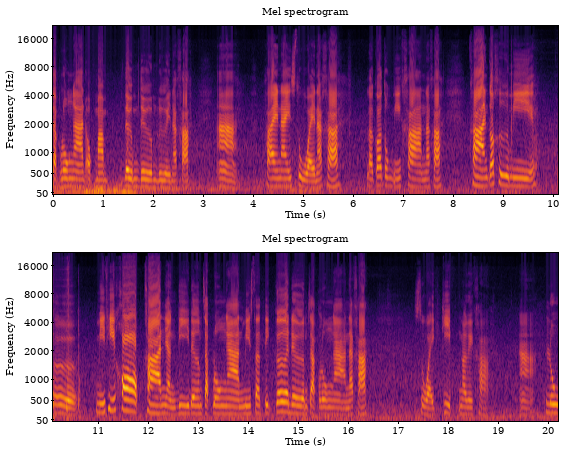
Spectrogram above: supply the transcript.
จากโรงงานออกมาเดิมๆเลยนะคะ อ่าภายในสวยนะคะ แล้วก็ตรงนี้คานนะคะ คานก็คือมีเออมีที่ครอบคานอย่างดีเดิมจากโรงงาน มีสติกเกอร์เดิมจากโรงงานนะคะ สวยกิบเลยค่ะอ่ารู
